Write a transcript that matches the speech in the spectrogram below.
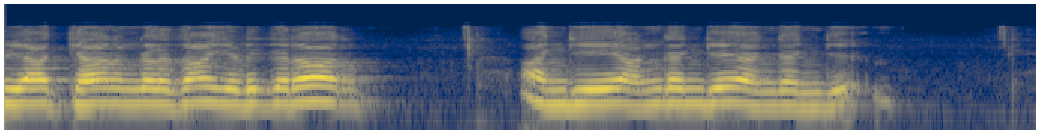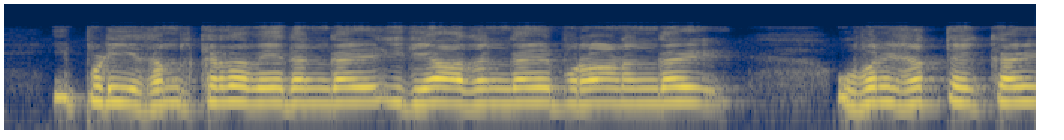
வியாக்கியானங்களை தான் எடுக்கிறார். அங்கே அங்கங்கே அங்கங்கே. இப்படி சம்ஸ்கிருத வேதங்கள் இதிகாசங்கள் புராணங்கள் உபனிஷத்துக்கள்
